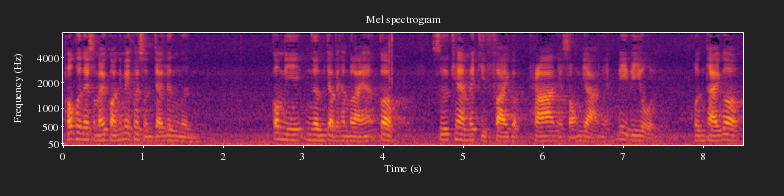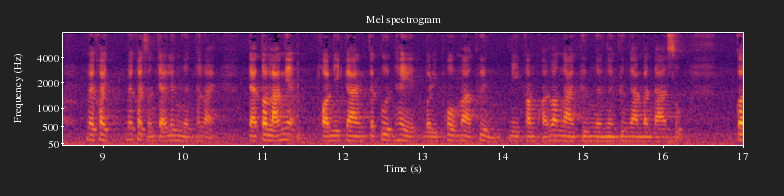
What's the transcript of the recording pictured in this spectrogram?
เพราะคนในสมัยก่อนนี่ไม่ค่อยสนใจเรื่องเงิน ก็มีเงินจะไปทำอะไรฮะก็ซื้อแค่ไม่ขีดไฟกับพระเนี่ยสองอย่างเนี่ยไม่ประโยชน์ คนไทยก็ไม่ค่อยไม่ค่อยสนใจเรื่องเงินเท่าไหร่ แต่ตอนหลังเนี่ยพอมีการกระตุ้นให้บริโภคมากขึ้น มีคำขวัญว่างานคือเงินเงินคืองานบรรดาสุข ก็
